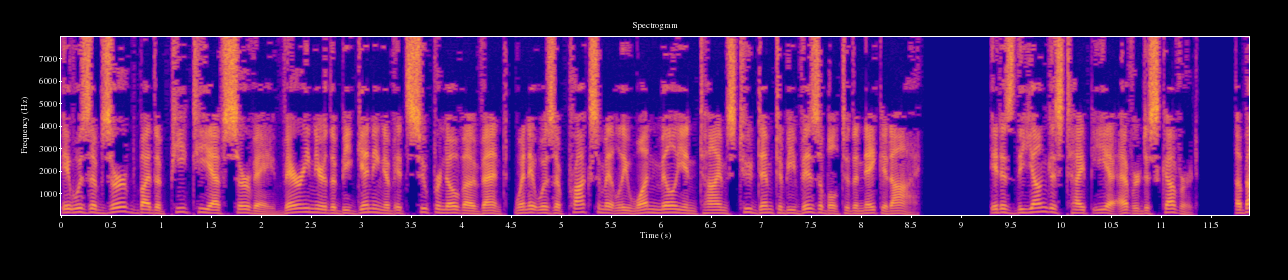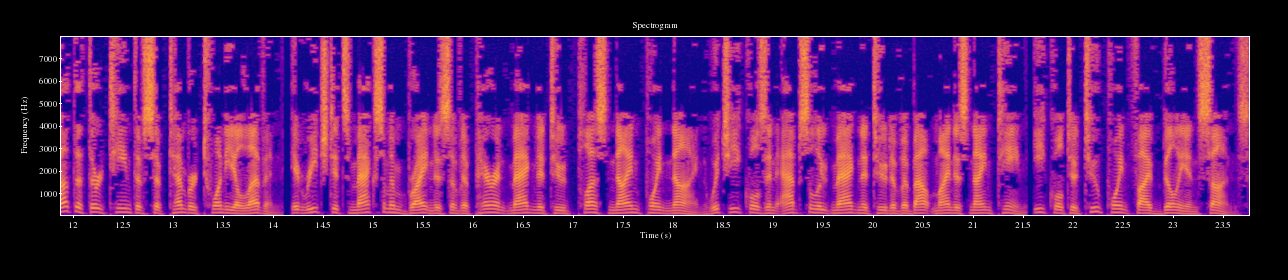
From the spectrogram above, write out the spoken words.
It was observed by the PTF survey very near the beginning of its supernova event, when it was approximately 1 million times too dim to be visible to the naked eye. It is the youngest type Ia ever discovered. About 13 September 2011, it reached its maximum brightness of apparent magnitude plus 9.9 which equals an absolute magnitude of about minus 19, equal to 2.5 billion suns.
